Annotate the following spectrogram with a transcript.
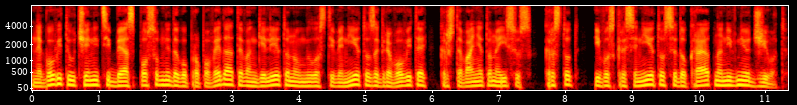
неговите ученици беа способни да го проповедаат Евангелието на умилостивението за гревовите, крштевањето на Исус, крстот и воскресението се до крајот на нивниот живот.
